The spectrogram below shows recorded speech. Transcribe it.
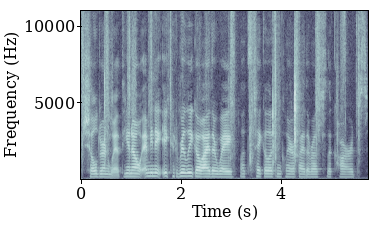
children with. You know, I mean, it, it could really go either way. Let's take a look and clarify the rest of the cards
